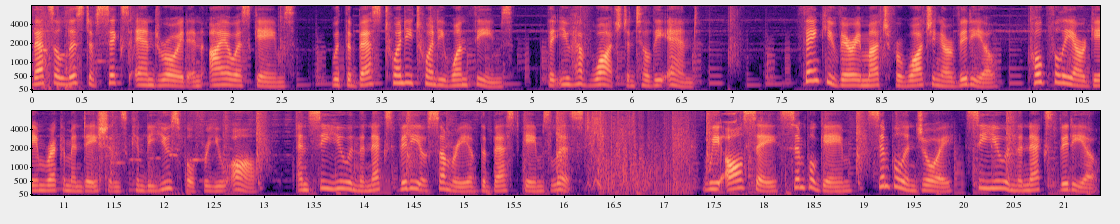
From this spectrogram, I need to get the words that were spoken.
That's a list of 6 Android and iOS games, with the best 2021 themes, that you have watched until the end. Thank you very much for watching our video, hopefully our game recommendations can be useful for you all, and see you in the next video summary of the best games list. We all say, simple game, simple enjoy, see you in the next video.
